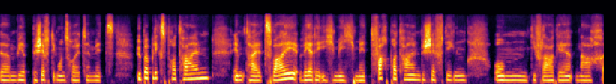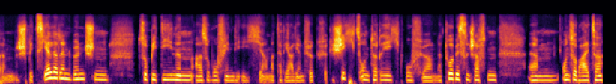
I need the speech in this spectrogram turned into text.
Ähm, wir beschäftigen uns heute mit Überblicksportalen. Im Teil 2 werde ich mich mit Fachportalen beschäftigen, um die Frage nach ähm, spezielleren Wünschen zu bedienen. Also wo finde ich Materialien für, für Geschichtsunterricht, wo für Naturwissenschaften ähm, und so weiter.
